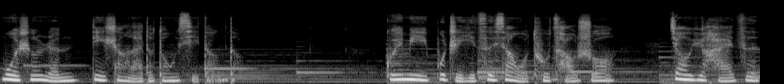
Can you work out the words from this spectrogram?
陌生人递上来的东西等等。闺蜜不止一次向我吐槽说。教育孩子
